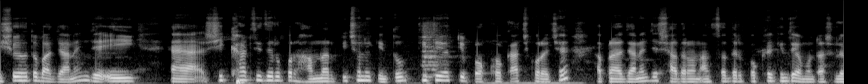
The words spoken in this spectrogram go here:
বিষয় হয়তো বা জানেন যে এই শিক্ষার্থীদের উপর হামলার পিছনে কিন্তু তৃতীয় একটি পক্ষ কাজ করেছে। আপনারা জানেন যে সাধারণ আনসারদের পক্ষে কিন্তু এমনটা আসলে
